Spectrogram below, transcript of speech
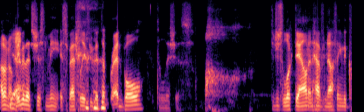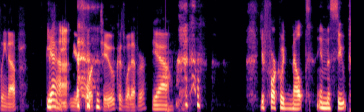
I don't know. Yeah. Maybe that's just me, especially if you get the bread bowl. Delicious. Oh, To just look down and have nothing to clean up. yeah, your fork too, because whatever. Yeah. your fork would melt in the soup.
